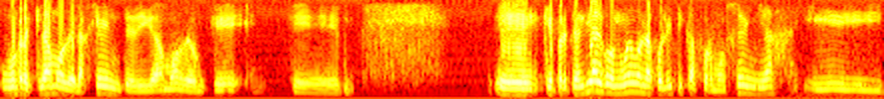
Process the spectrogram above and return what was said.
un reclamo de la gente, digamos, de que, que, eh, que pretendía algo nuevo en la política formoseña y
